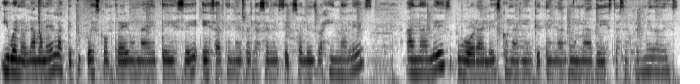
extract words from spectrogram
Y bueno, la manera en la que tú puedes contraer una ETS es al tener relaciones sexuales vaginales, anales u orales con alguien que tenga alguna de estas enfermedades.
